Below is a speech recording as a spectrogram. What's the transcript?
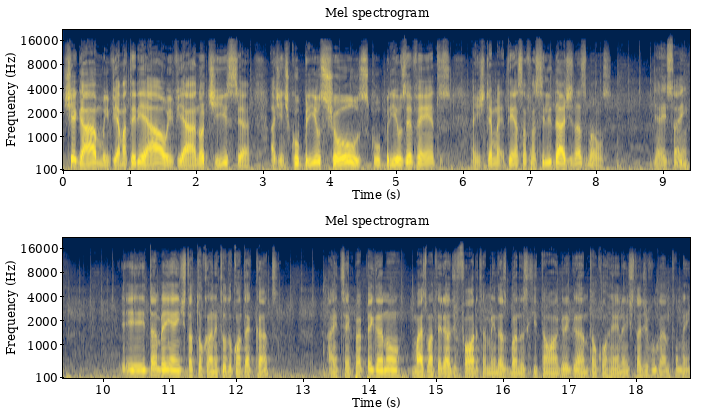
chegar, enviar material, enviar notícia, a gente cobrir os shows, cobrir os eventos. A gente tem, tem essa facilidade nas mãos. É isso aí. E, e também a gente está tocando em todo quanto é canto. A gente sempre vai pegando mais material de fora também, das bandas que estão agregando, estão correndo, a gente está divulgando também.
